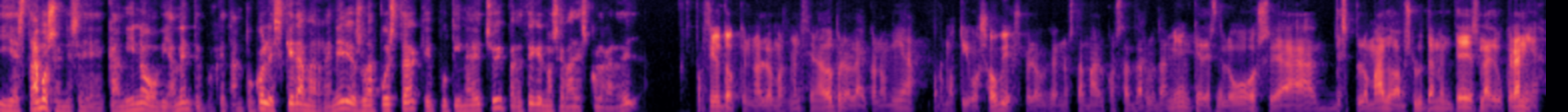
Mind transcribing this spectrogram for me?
Y estamos en ese camino, obviamente, porque tampoco les queda más remedio. Es la apuesta que Putin ha hecho y parece que no se va a descolgar de ella. Por cierto, que no lo hemos mencionado, pero la economía, por motivos obvios, pero que no está mal constatarlo también, que desde luego se ha desplomado absolutamente, es la de Ucrania.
